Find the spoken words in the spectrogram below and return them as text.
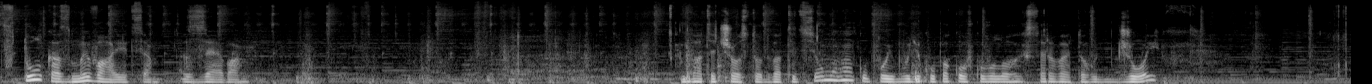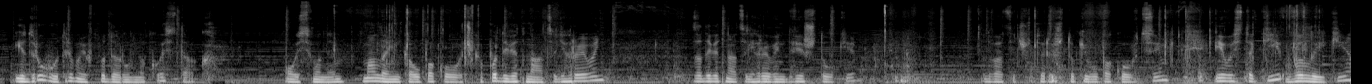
втулка змивається. Зева. 26-27 купуй будь-яку упаковку вологих серветок Joy. І другу отримую в подарунок. Ось так. Ось вони. Маленька упаковочка по 19 гривень. За 19 гривень 2 штуки. 24 штуки в упаковці. І ось такі великі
